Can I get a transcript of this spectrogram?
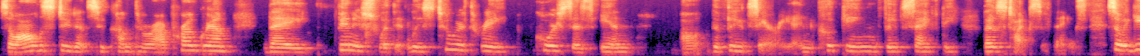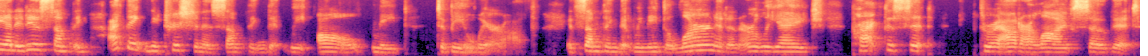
So all the students who come through our program, they finish with at least two or three courses in uh, the foods area and cooking, food safety, those types of things. So, again, it is something, I think nutrition is something that we all need to be aware of. It's something that we need to learn at an early age, practice it throughout our lives so that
